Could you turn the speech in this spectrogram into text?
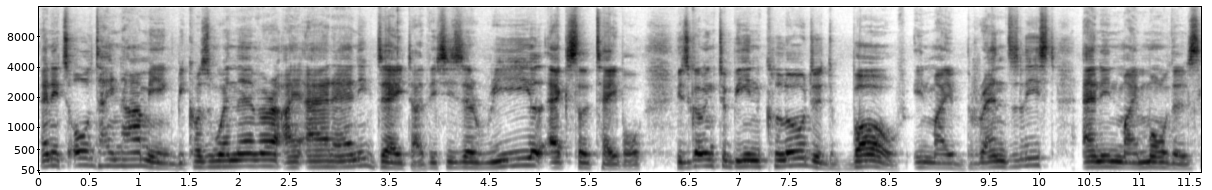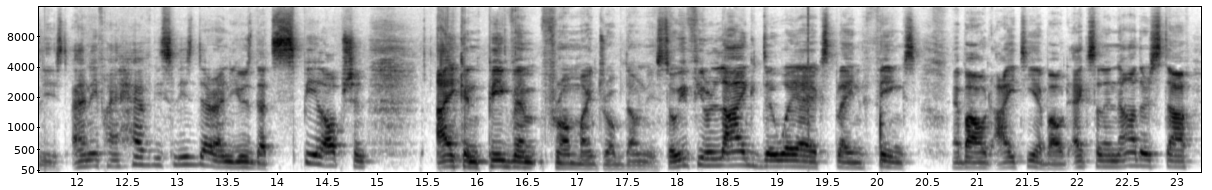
and it's all dynamic because whenever I add any data this is a real Excel table. It's going to be included both in my brands list and in my models list. And if I have this list there and use that spill option I can pick them from my drop down list. So if you like the way I explain things about IT, about Excel and other stuff,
